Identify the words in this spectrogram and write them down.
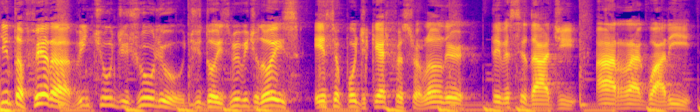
Quinta-feira, 21 de julho de 2022, esse é o podcast Professor Lander, TV Cidade Araguari.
